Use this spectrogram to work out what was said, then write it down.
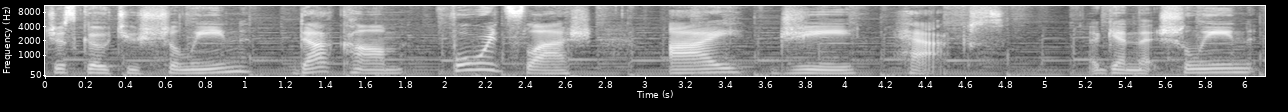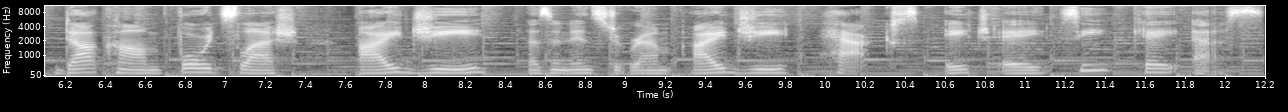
just go to chalene.com forward slash IG hacks. Again, that's chalene.com forward slash IG, as an Instagram, IG hacks, H A C K S.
